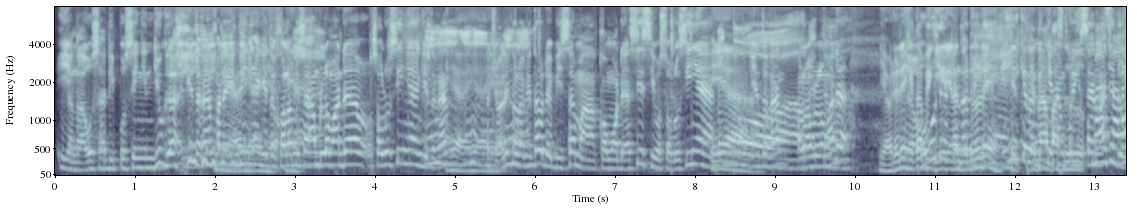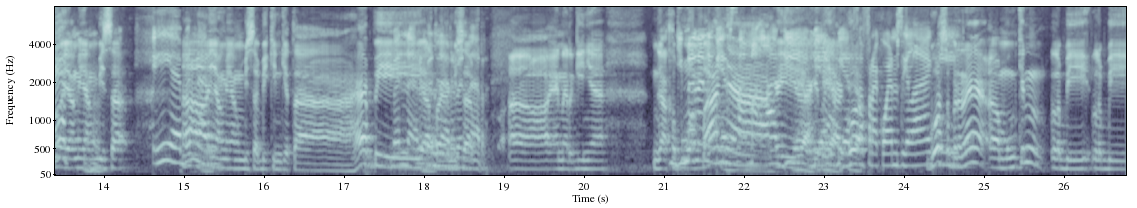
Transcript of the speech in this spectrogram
Iya nggak usah dipusingin juga gitu kan pada Iya, intinya iya, gitu. iya, Kalau misalnya belum ada solusinya gitu kan. Iya, iya, Kecuali kalau kita udah bisa mengakomodasi si solusinya. Iya. Gitu kan. Kalau Betul. belum ada Ya udah deh kita ya pikirin udah, nanti kita dulu deh. bikin- Iya, Kita, kita bikin napas yang dulu. present aja dulu yang yang bisa Iya, benar. Ah, yang yang bisa bikin kita happy Benar, atau benar, yang bisa benar. eh, energinya nggak kebuang Gimana nih banyak biar sama lagi, Iya, biar, gitu ya. biar Gua- sefrekuensi lagi. Gue sebenarnya eh, mungkin lebih lebih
